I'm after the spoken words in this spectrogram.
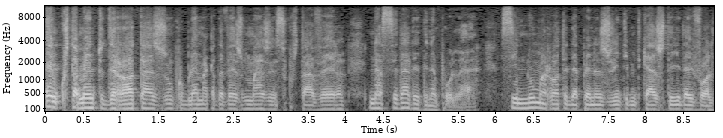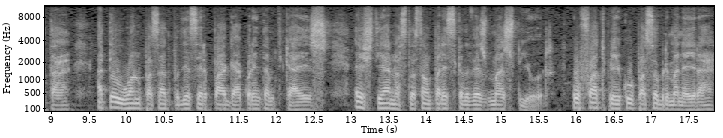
Encurtamento de rotas, um problema cada vez mais insuportável na cidade de Nampula. Se numa rota de apenas 20 meticais de ida e volta, até o ano passado podia ser paga a 40 meticais, este ano a situação parece cada vez mais pior. O fato preocupa sobremaneira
